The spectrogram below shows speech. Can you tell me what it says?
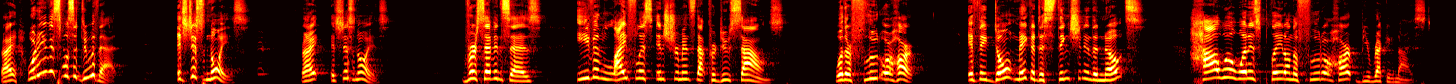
right? What are you even supposed to do with that? It's just noise, right? It's just noise. Verse 7 says, even lifeless instruments that produce sounds, whether flute or harp, if they don't make a distinction in the notes, how will what is played on the flute or harp be recognized?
